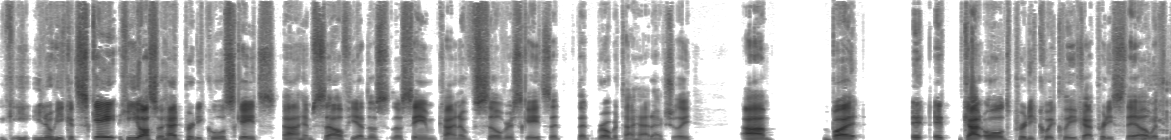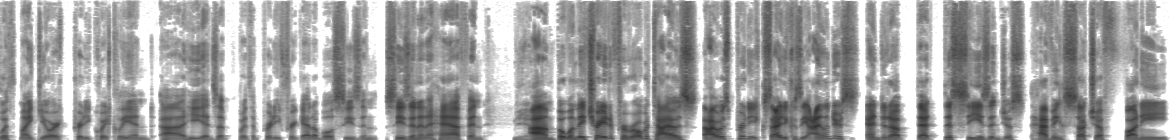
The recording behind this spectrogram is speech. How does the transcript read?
you know he could skate. He also had pretty cool skates uh, himself. He had those those same kind of silver skates that that Robitaille had actually, um, but it it got old pretty quickly. It got pretty stale with with Mike York pretty quickly, and uh, he ends up with a pretty forgettable season season and a half, and Yeah. um, but when they traded for Robitaille, I was I was pretty excited because the Islanders ended up that this season just having such a funny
